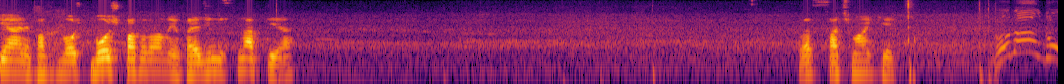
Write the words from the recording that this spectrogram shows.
yani pas boş boş pas atamıyor. Kalecinin üstüne attı ya. Burası saçma ki. Ronaldo.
